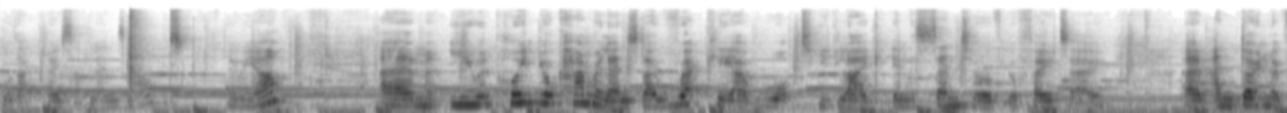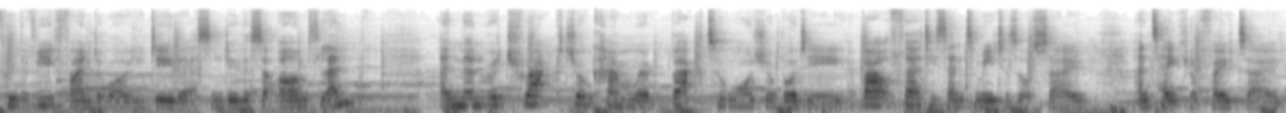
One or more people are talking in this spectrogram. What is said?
pull that close-up lens out. There we are. Um, you would point your camera lens directly at what you'd like in the centre of your photo. Um, and don't look through the viewfinder while you do this and do this at arm's length and then retract your camera back towards your body about 30 centimetres or so and take your photo.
